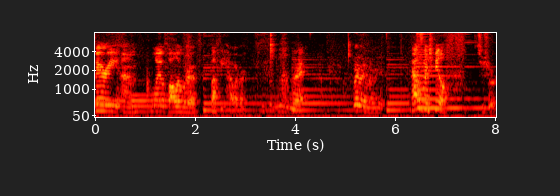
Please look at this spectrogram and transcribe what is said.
very um, loyal follower of Buffy, however. All right, Wait, wait, wait, wait. that was my spiel. It's too short.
